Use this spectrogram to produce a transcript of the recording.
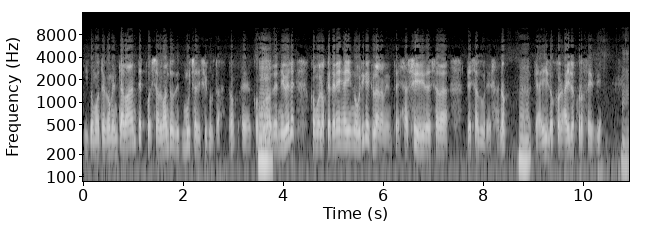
y como te comentaba antes, pues salvando mucha dificultad, ¿no? Eh, con mm. unos desniveles como los que tenéis ahí en Ubrique, claramente, así de esa, de esa dureza, ¿no? Mm. Que ahí los, ahí los conocéis bien. Mm.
